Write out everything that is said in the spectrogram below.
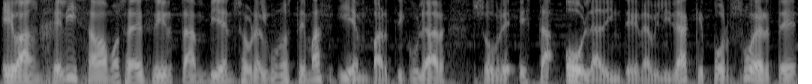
evangeliza, vamos a decir, también sobre algunos temas y en particular sobre esta ola de integrabilidad que por suerte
